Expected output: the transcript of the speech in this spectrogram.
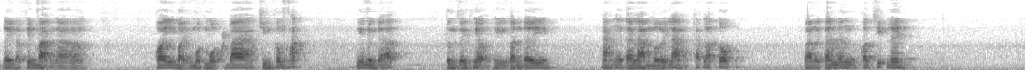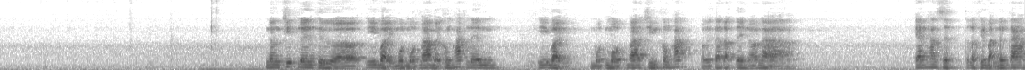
Đây là phiên bản Core i7 11390H như mình đã từng giới thiệu thì gần đây hãng người ta làm mới làm các laptop và người ta nâng con chip lên. Nâng chip lên từ ờ, i7 11370H lên i7 11390H và người ta đặt tên nó là Enhanced tức là phiên bản nâng cao.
